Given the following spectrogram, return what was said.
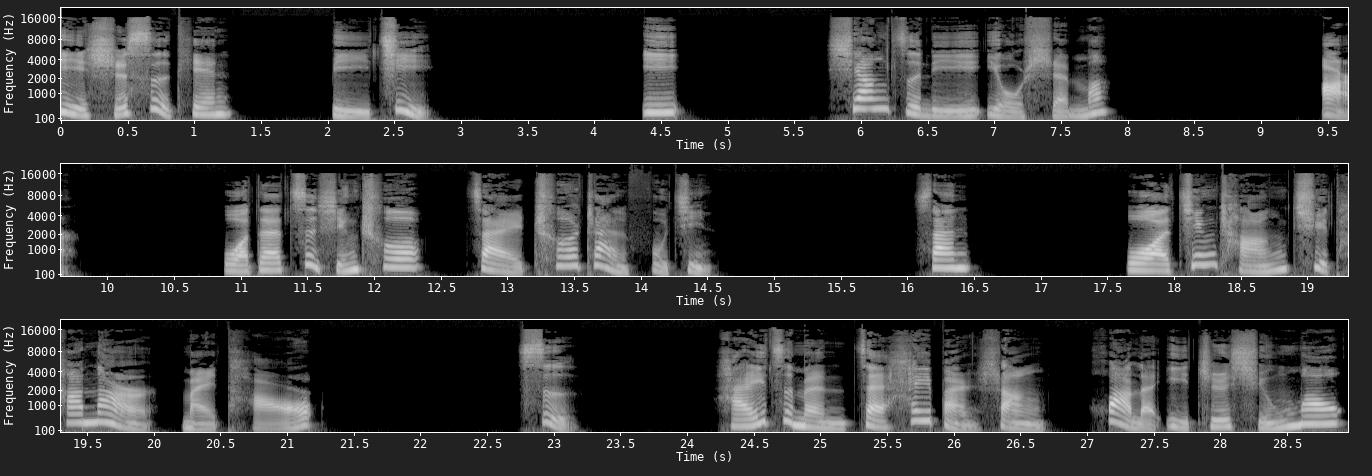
第十四天笔记。一箱子里有什么？二我的自行车在车站附近。三我经常去他那儿买桃四孩子们在黑板上画了一只熊猫。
